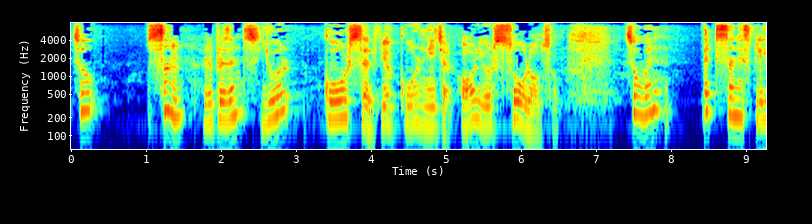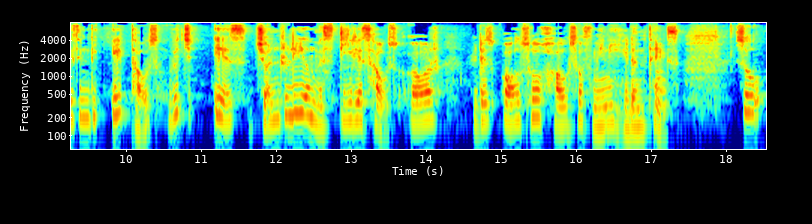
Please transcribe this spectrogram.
So sun represents your core self, your core nature, or your soul also. So when that sun is placed in the eighth house, which is generally a mysterious house, or it is also a house of many hidden things. So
